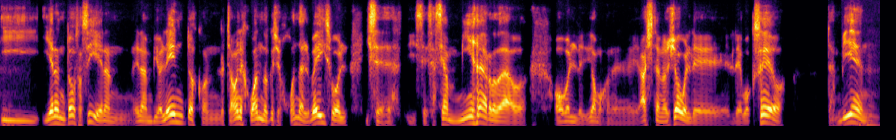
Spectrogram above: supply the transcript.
Y, y eran todos así, eran, eran violentos, con los chabones jugando, qué sé jugando al béisbol y se, y se, se hacían mierda, o, o el de, digamos, eh, Ashton o Joe, el de, el de boxeo, también.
